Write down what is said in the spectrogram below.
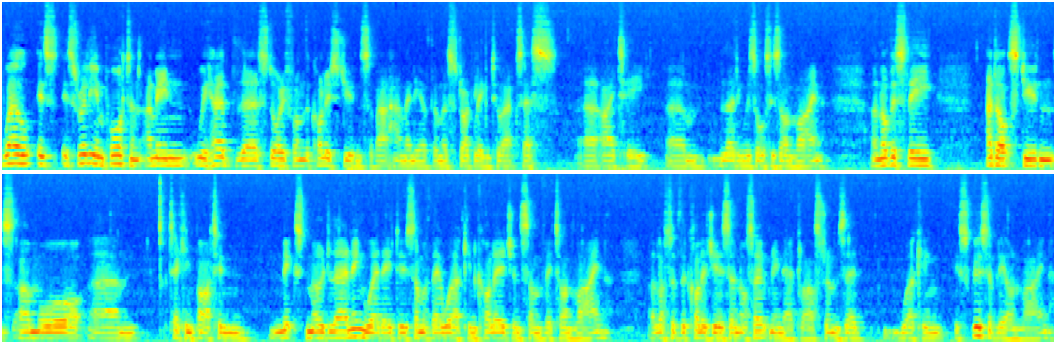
Well, it's it's really important. I mean, we heard the story from the college students about how many of them are struggling to access uh, IT, um, learning resources online, and obviously, adult students are more um, taking part in mixed mode learning, where they do some of their work in college and some of it online. A lot of the colleges are not opening their classrooms; they're working exclusively online.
